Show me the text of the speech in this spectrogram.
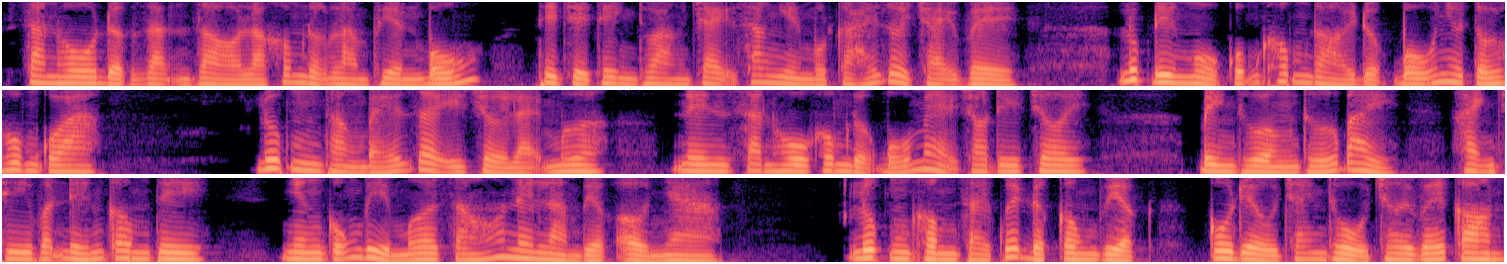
San hô được dặn dò là không được làm phiền bố, Thì chỉ thỉnh thoảng chạy sang nhìn một cái rồi chạy về. Lúc đi ngủ cũng không đòi được bố như tối hôm qua. Lúc thằng bé dậy trời lại mưa, Nên san hô không được bố mẹ cho đi chơi. Bình thường thứ bảy, Hạnh Chi vẫn đến công ty, Nhưng cũng vì mưa gió nên làm việc ở nhà. Lúc không giải quyết được công việc, Cô đều tranh thủ chơi với con.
